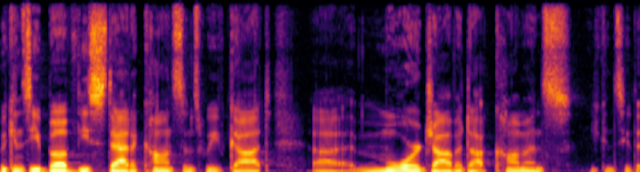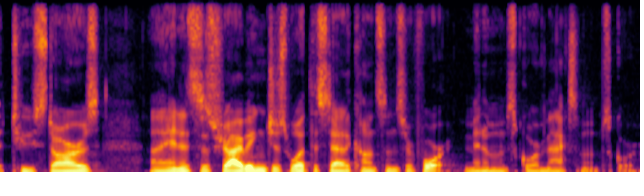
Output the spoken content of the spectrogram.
We can see above these static constants, we've got uh, more JavaDoc comments. You can see the two stars, uh, and it's describing just what the static constants are for, minimum score, maximum score.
